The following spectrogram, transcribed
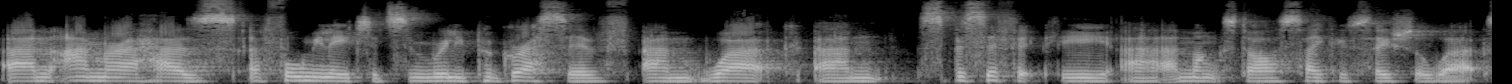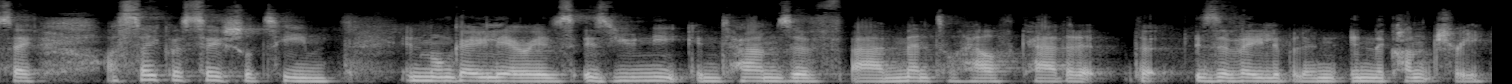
um, Amra has uh, formulated some really progressive um, work, um, specifically uh, amongst our psychosocial work. So our psychosocial team in Mongolia is is unique in terms of uh, mental health care that it, that is available in, in the country.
